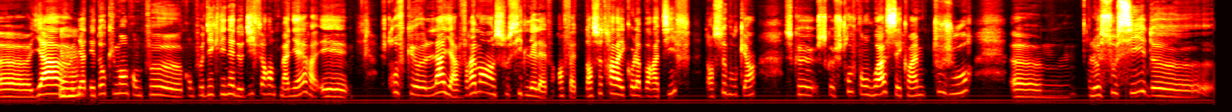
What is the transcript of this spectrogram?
Il y a il y mmh a des documents qu'on peut qu'on peut décliner de différentes manières, et je trouve que là il y a vraiment un souci de l'élève en fait dans ce travail collaboratif dans ce bouquin, ce que, ce que je trouve qu'on voit, c'est quand même toujours le souci de,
